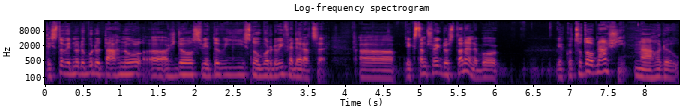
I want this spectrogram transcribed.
ty jsi to v jednu dobu dotáhnul uh, až do Světové snowboardové federace. Uh, jak se tam člověk dostane, nebo jako co to obnáší? Náhodou.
